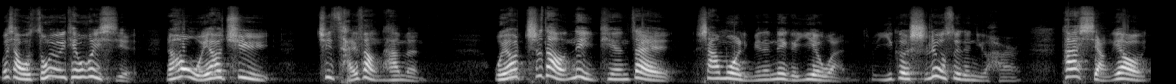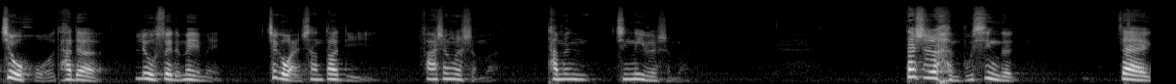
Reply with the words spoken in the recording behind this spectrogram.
我想，我总有一天会写，然后我要去去采访他们，我要知道那天在沙漠里面的那个夜晚，一个十六岁的女孩，她想要救活她的六岁的妹妹，这个晚上到底发生了什么？他们经历了什么？但是很不幸的，在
